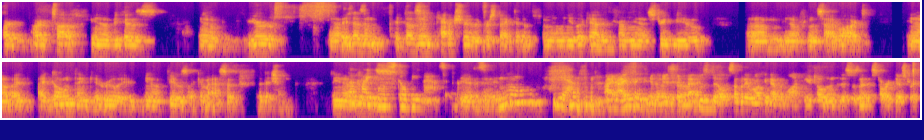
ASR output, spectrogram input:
are are tough, you know, because you know you're you know it doesn't it doesn't capture the perspective. I mean, when you look at it from you know street view, um, you know, from the sidewalk, you know, I I don't think it really you know feels like a massive addition. You know, the height will still be massive. Yeah, no. Yeah. I, I think if, if, if, that was built, somebody walking down the block and you told them that this was an historic district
